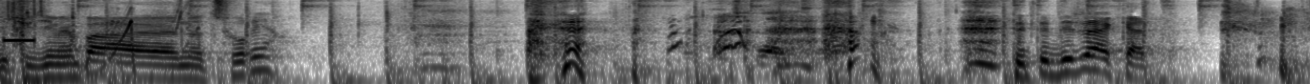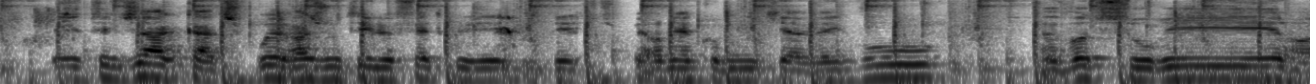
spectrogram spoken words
Et tu dis même pas euh, notre sourire T'étais déjà à 4. J'étais déjà à 4. Je pourrais rajouter le fait que j'ai super bien communiqué avec vous, euh, votre sourire. euh,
